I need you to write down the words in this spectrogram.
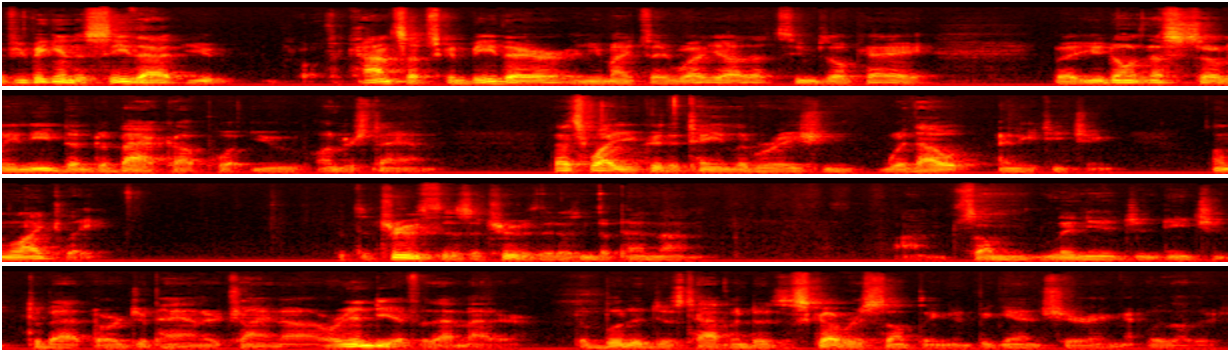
if you begin to see that, you the concepts can be there, and you might say, well, yeah, that seems okay, but you don't necessarily need them to back up what you understand. That's why you could attain liberation without any teaching. Unlikely. But the truth is a truth. It doesn't depend on, on some lineage in ancient Tibet or Japan or China or India for that matter. The Buddha just happened to discover something and began sharing it with others.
